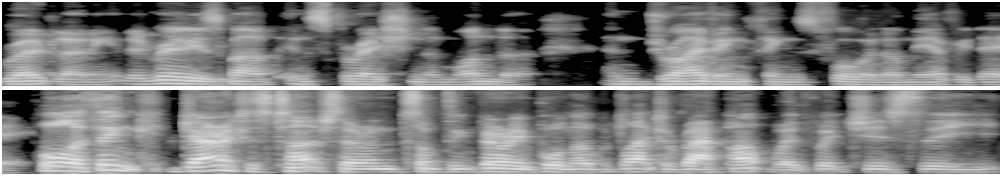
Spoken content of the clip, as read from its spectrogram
rote learning. It really is about inspiration and wonder and driving things forward on the everyday. Paul, I think Garrick has touched there on something very important I would like to wrap up with, which is the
